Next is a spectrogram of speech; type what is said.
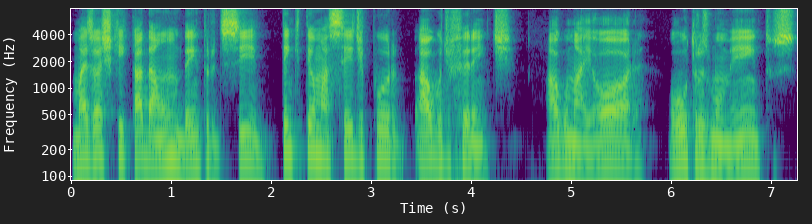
Mas eu acho que cada um dentro de si tem que ter uma sede por algo diferente, algo maior, outros momentos.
